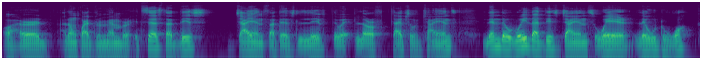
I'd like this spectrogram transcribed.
or heard I don't quite remember. It says that these giants that has lived, there were a lot of types of giants. Then the way that these giants were, they would walk,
